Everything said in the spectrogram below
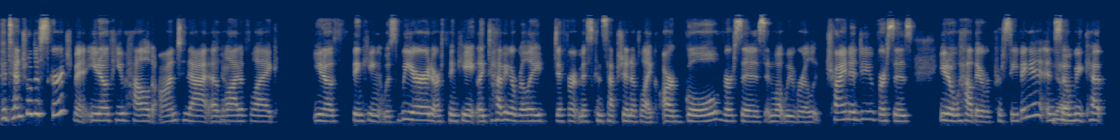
potential discouragement, you know, if you held on to that, a yeah. lot of like, you know, thinking it was weird or thinking like having a really different misconception of like our goal versus and what we were trying to do versus, you know, how they were perceiving it. And yeah. so we kept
